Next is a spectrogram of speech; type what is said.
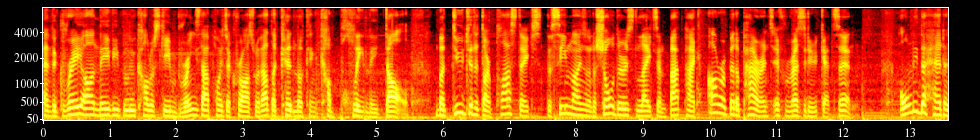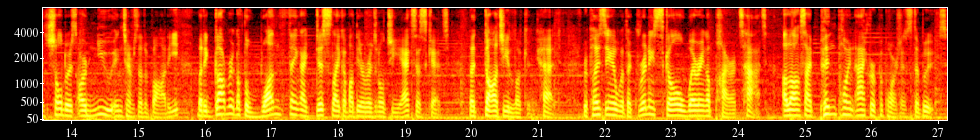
and the grey on navy blue color scheme brings that point across without the kit looking completely dull. But due to the dark plastics, the seam lines on the shoulders, legs and backpack are a bit apparent if residue gets in. Only the head and shoulders are new in terms of the body, but it got rid of the one thing I dislike about the original G-Exes kit, the dodgy looking head, replacing it with a grinning skull wearing a pirate's hat, alongside pinpoint accurate proportions to boot.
